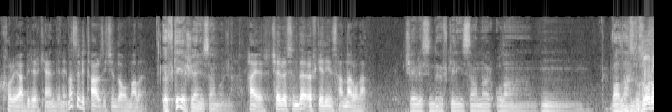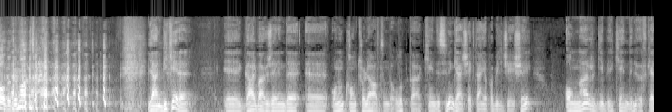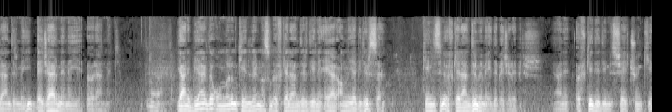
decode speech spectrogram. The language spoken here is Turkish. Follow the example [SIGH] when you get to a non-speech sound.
koruyabilir kendini? Nasıl bir tarz içinde olmalı? Öfke yaşayan insan mı hocam? Hayır, çevresinde öfkeli insanlar olan. Çevresinde öfkeli insanlar olan. Hmm. Vallahi zor. Zor oldu değil mi hocam? [LAUGHS] Yani bir kere e, galiba üzerinde e, onun kontrolü altında olup da kendisinin gerçekten yapabileceği şey onlar gibi kendini öfkelendirmeyi, becermemeyi öğrenmek. Evet. Yani bir yerde onların kendilerini nasıl öfkelendirdiğini eğer anlayabilirse kendisini öfkelendirmemeyi de becerebilir. Yani öfke dediğimiz şey çünkü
